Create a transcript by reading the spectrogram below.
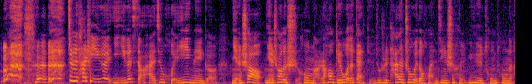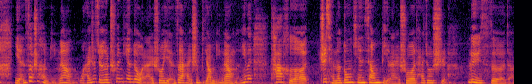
对，就是他是一个以一个小孩去回忆那个年少年少的时候嘛，然后给我的感觉就是他的周围的环境是很郁郁葱葱的，颜色是很明亮的。我还是觉得春天对我来说颜色还是比较明亮的，因为它和之前的冬天相比来说，它就是绿色的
